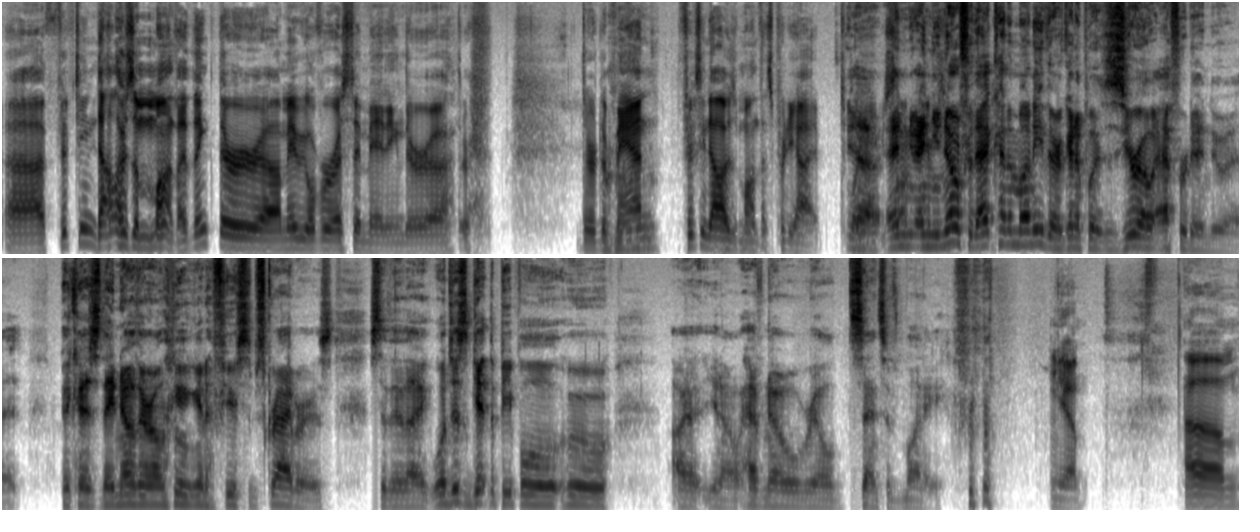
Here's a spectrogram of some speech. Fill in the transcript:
Uh, fifteen dollars a month. I think they're uh, maybe overestimating their uh, their their demand. Fifteen dollars a month. That's pretty high. Yeah, and and you know for that kind of money, they're gonna put zero effort into it because they know they're only gonna get a few subscribers. So they're like, well, just get the people who, uh, you know, have no real sense of money. Yeah. Um.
